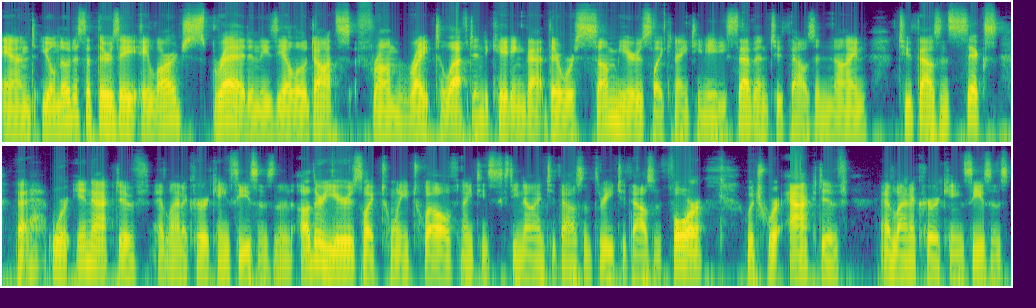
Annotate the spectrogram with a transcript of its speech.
And you'll notice that there's a, a large spread in these yellow dots from right to left, indicating that there were some years like 1987, 2009, 2006 that were inactive Atlantic hurricane seasons. And then other years like 2012, 1969, 2003, 2004, which were active Atlantic hurricane seasons.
